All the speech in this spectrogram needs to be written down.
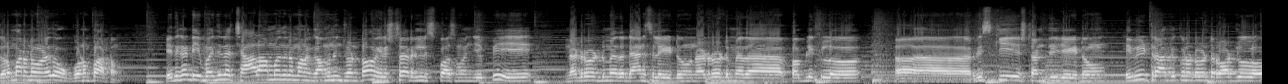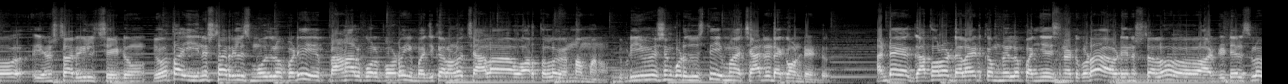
దుర్మరణం అనేది ఒక గుణపాఠం. ఎందుకంటే ఈ మధ్యన చాలా మందిని మనం గమనించి ఉంటాం. ఇన్స్టా రీల్స్ కోసం అని చెప్పి నడు రోడ్డు మీద డాన్సులు వేయటం నడు రోడ్డు మీద పబ్లిక్లో రిస్కీ స్టంట్లు చేయటం హెవీ ట్రాఫిక్ ఉన్నటువంటి రోడ్లలో ఇన్స్టా రీల్స్ చేయటం. యువత ఈ ఇన్స్టా రీల్స్ మోజులో పడి ప్రాణాలు కోల్పోవడం ఈ మధ్యకాలంలో చాలా వార్తల్లో విన్నాం మనం. ఇప్పుడు ఈ విషయం కూడా చూస్తే ఈ మా చార్టెడ్ అకౌంటెంట్ అంటే గతంలో డెలైట్ కంపెనీలో పనిచేసినట్టు కూడా ఆవిడ ఇన్స్టాలో ఆ డీటెయిల్స్లో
